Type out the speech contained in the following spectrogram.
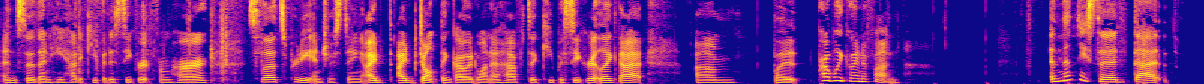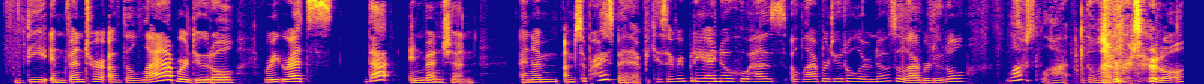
And so then he had to keep it a secret from her. So that's pretty interesting. I, I don't think I would want to have to keep a secret like that, um, but probably kind of fun. And then they said that the inventor of the Labradoodle regrets that invention. And I'm I'm surprised by that because everybody I know who has a labradoodle or knows a labradoodle loves lot the labradoodle.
